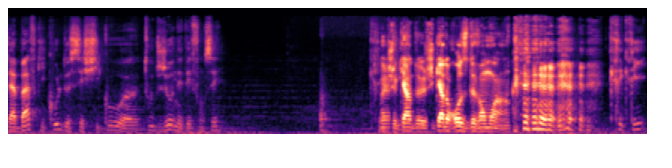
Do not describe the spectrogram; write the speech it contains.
la baffe qui coule de ses chicots euh, toutes jaunes et défoncées moi je garde, je garde Rose devant moi. hein. Cricri,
